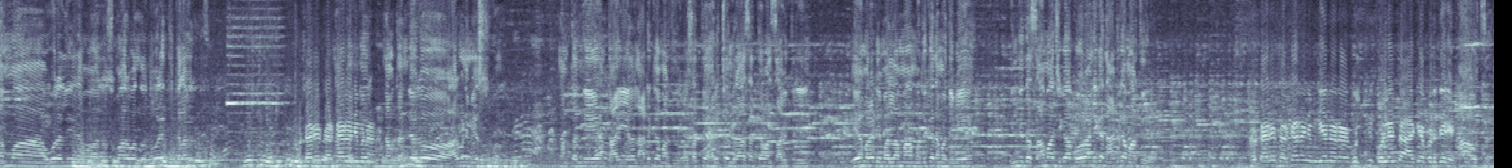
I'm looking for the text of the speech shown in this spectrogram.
ನಮ್ಮ ಊರಲ್ಲಿ ನಾವು ಸುಮಾರು ಒಂದು ನೂರೈವತ್ತು ಕಲಾವಿದರು. ಒಟ್ಟಾರೆ ಸರ್ಕಾರ ನಿಮ್ಮನ್ನ ನಮ್ಮ ತಂದೆಯವರು ಹಾರ್ಮೋನಿ ಮೇಸ್ಟ್ರು. ನಮ್ಮ ತಂದೆ ನಮ್ಮ ತಾಯಿ ಎಲ್ಲ ನಾಟಕ ಮಾಡ್ತಿದ್ರು. ಸತ್ಯ ಹರಿಶ್ಚಂದ್ರ ಸತ್ಯವಾನ್ ಸಾವಿತ್ರಿ ಹೇಮರಡಿ ಮಲ್ಲಮ್ಮ ಮುದುಕನ ಮದುವೆ ಇನ್ನಿತ ಸಾಮಾಜಿಕ ಪೌರಾಣಿಕ ನಾಟಕ ಮಾಡ್ತಿದ್ರು. ಸರ್ಕಾರ ಸರ್ಕಾರ ನಿಮ್ಗೆ ಏನಾರ ಗುರುತಿಸಿ ಕೊಡಲಿ ಅಂತ ಆಸೆ ಪಡ್ತೀರಿ? ಹಾಂ ಹೌದು ಸರ್.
